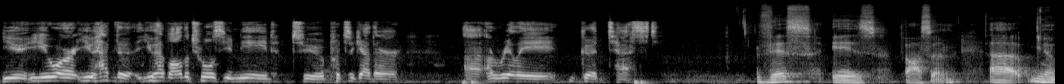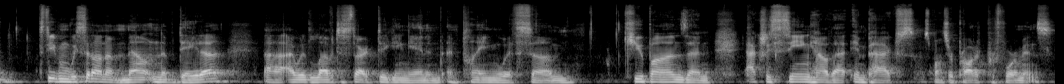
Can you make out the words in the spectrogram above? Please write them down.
you you are you have the you have all the tools you need to put together uh, a really good test. This is awesome. Uh, you know, Stephen, we sit on a mountain of data. Uh, I would love to start digging in and, and playing with some coupons and actually seeing how that impacts sponsored product performance.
